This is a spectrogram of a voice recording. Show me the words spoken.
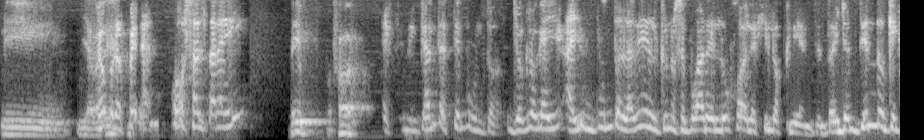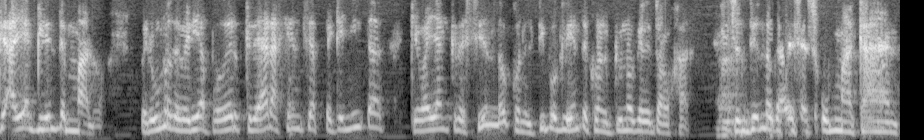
Y, No, pero espera, ¿puedo saltar ahí? Sí, por favor. Es que me encanta este punto. Yo creo que hay, hay, un punto en la vida en el que uno se puede dar el lujo de elegir los clientes. Entonces, yo entiendo que hayan clientes malos, pero uno debería poder crear agencias pequeñitas que vayan creciendo con el tipo de clientes con el que uno quiere trabajar. Yo entiendo que a veces un McCann,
